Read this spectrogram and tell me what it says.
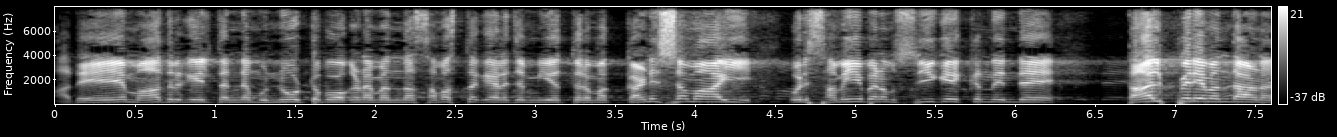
അതേ മാതൃകയിൽ തന്നെ മുന്നോട്ട് പോകണമെന്ന സമസ്ത കേരള ജമിയത്തുലമ കണിശമായി ഒരു സമീപനം സ്വീകരിക്കുന്നതിന്റെ താല്പര്യം എന്താണ്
